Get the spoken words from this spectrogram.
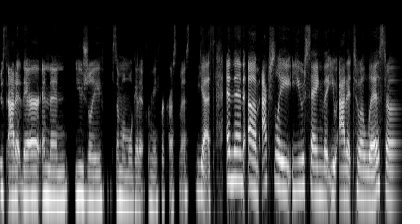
just add it there, and then usually someone will get it for me for Christmas. Yes. And then um, actually, you saying that you add it to a list or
